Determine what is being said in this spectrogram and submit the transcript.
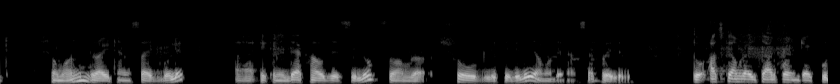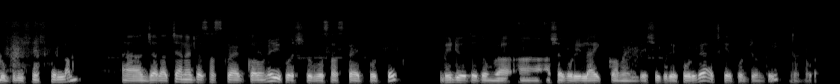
সমান রাইট হ্যান্ড সাইড বলে এখানে দেখাও যে ছিল সো আমরা শোড লিখে দিলেই আমাদের অ্যান্সার হয়ে যাবে। তো আজকে আমরা এই চার পয়েন্ট এক পুরোপুরি শেষ করলাম। যারা চ্যানেলটা সাবস্ক্রাইব করোনি রিকোয়েস্ট করব সাবস্ক্রাইব করতে। ভিডিওতে তোমরা আশা করি লাইক কমেন্ট বেশি করে করবে। আজকে পর্যন্তই, ধন্যবাদ।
